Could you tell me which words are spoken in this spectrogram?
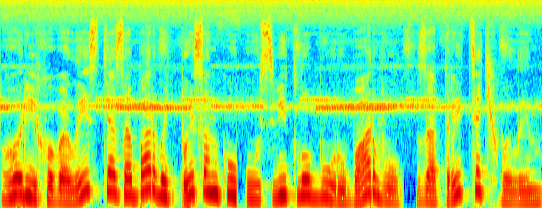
Горіхове листя забарвить писанку у світло-буру барву за 30 хвилин.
